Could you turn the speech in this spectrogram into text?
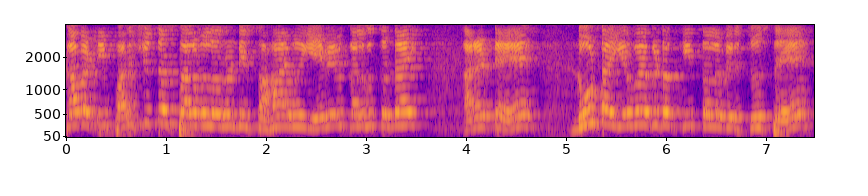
కాబట్టి పరిశుద్ధ స్థలములో నుండి సహాయము ఏమేమి కలుగుతున్నాయి? అనంటే నూట ఇరవై ఒకటో కీర్తనలో మీరు చూస్తే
